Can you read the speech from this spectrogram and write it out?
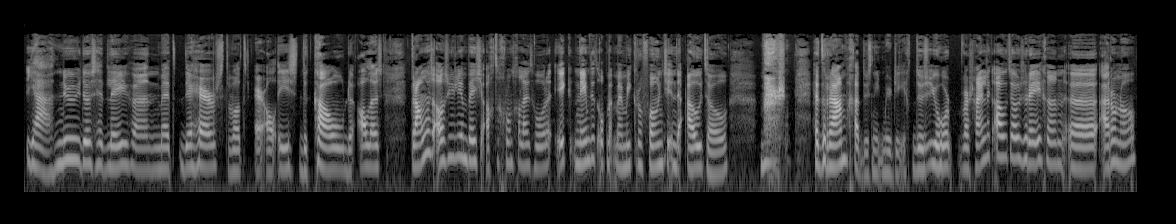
ja, nu dus het leven met de herfst, wat er al is, de kou, de alles. Trouwens, als jullie een beetje achtergrondgeluid horen, ik neem dit op met mijn microfoontje in de auto. Maar het raam gaat dus niet meer dicht. Dus je hoort waarschijnlijk auto's, regen, uh, I don't know.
